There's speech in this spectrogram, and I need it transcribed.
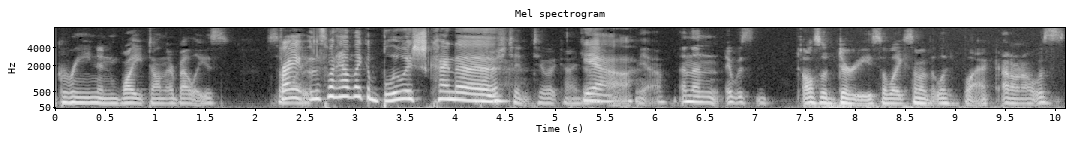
green and white on their bellies. So right. like, this one had like a bluish kind of. bluish tint to it, kind of. Yeah. yeah. And then it was also dirty, so like some of it looked black. I don't know. It was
